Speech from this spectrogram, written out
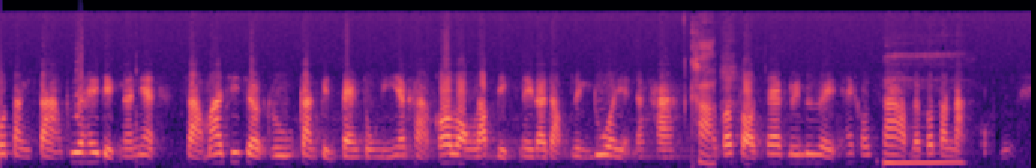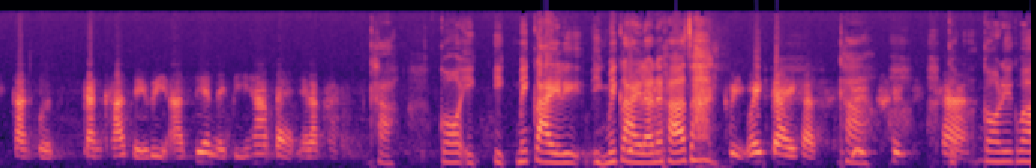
ร์ต่างๆ เพื่อให้เด็กนั้นเนี่ย สามารถที่จะรู้การเปลี่ยนแปลงตรงนี้ค่ะ ก็รองรับเด็กในระดับหนึ่งด้วยนะคะแล้วก็สอดแทรกเรื่อยๆ ให้เขาทราบแล้วก็ตระหนักการเปิดการค้าเสรีอาเซียนในปี 58เนี่ยแหละค่ะ ค่ะ ก็อีกอีกไม่ไกลอีกไม่ไกลแล้วนะคะอาจารย์อีกไม่ไกลค่ะ ค่ะก็เรียกว่า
